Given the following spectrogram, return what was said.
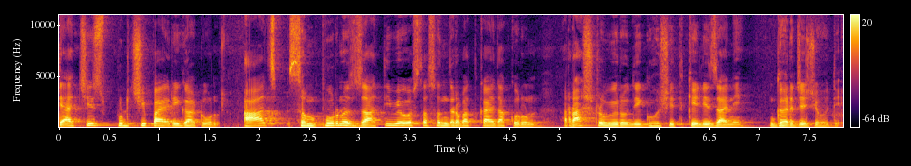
त्याचीच पुढची पायरी गाठून आज संपूर्ण जाती व्यवस्था संदर्भात कायदा करून राष्ट्रविरोधी घोषित केली जाणे गरजेचे होते.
